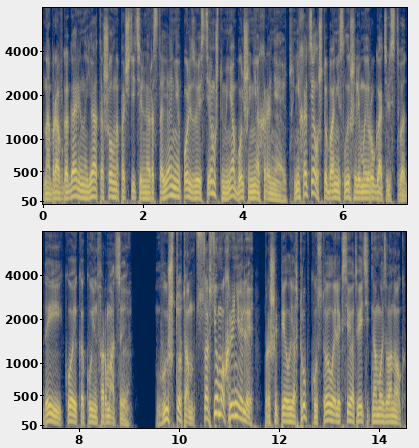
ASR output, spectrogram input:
Набрав Гагарина, я отошел на почтительное расстояние, пользуясь тем, что меня больше не охраняют. Не хотел, чтобы они слышали мои ругательства, да и кое-какую информацию. «Вы что там, совсем охренели?» – прошипел я в трубку, стоило Алексею ответить на мой звонок.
